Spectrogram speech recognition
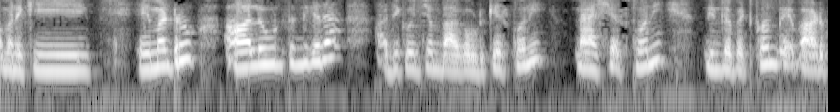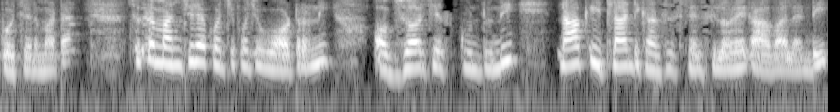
మనకి ఏమంటారు? ఆలు ఉంటుంది కదా అది కొంచెం బాగా ఉడికేసుకొని మ్యాష్ చేసుకొని దీంట్లో పెట్టుకొని వాడుకోవచ్చు అనమాట సో ఇక్కడ మంచిగా కొంచెం కొంచెం వాటర్ని అబ్జర్వ్ చేసుకుంటుంది. నాకు ఇట్లాంటి కన్సిస్టెన్సీలోనే కావాలండి.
